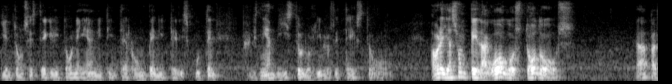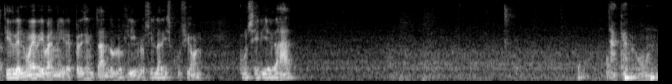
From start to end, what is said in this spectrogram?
Y entonces te gritonean y te interrumpen y te discuten. Pues ni han visto los libros de texto. Ahora ya son pedagogos todos. A partir del 9 van a ir presentando los libros y la discusión con seriedad. Cabrón.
